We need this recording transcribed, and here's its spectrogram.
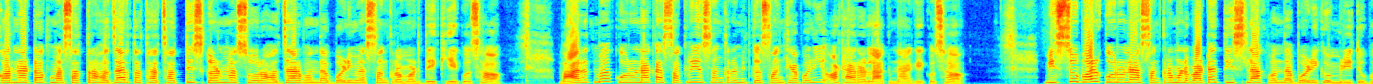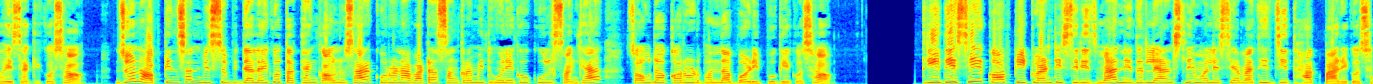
कर्नाटकमा सत्र हजार तथा छत्तीसगढ़मा सोह्र हजार भन्दा बढीमा संक्रमण देखिएको छ। भारतमा कोरोनाका सक्रिय संक्रमितको संख्या पनि अठार लाख नागेको छ। विश्वभर कोरोना संक्रमणबाट तीस लाख भन्दा बढीको मृत्यु भइसकेको छ। जोन हप्किन्सन विश्वविद्यालयको तथ्याङ्क अनुसार कोरोनाबाट संक्रमित हुनेको कुल संख्या चौध करोड़ भन्दा बढी पुगेको छ। त्रिदेशीय कप टी ट्वेन्टी सिरिजमा नेदरल्याण्ड्सले मलेसियामाथि जित हात पारेको छ।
